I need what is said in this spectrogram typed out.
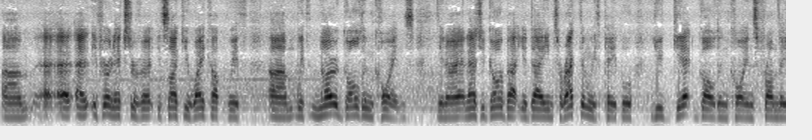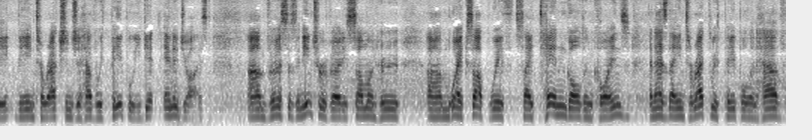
um, a, a, if you're an extrovert, it's like you wake up with um, with no golden coins, you know, and as you go about your day interacting with people, you get golden coins from the, the interactions you have with people. You get energized. Um, versus an introvert is someone who um, wakes up with, say, 10 golden coins, and as they interact with people and have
